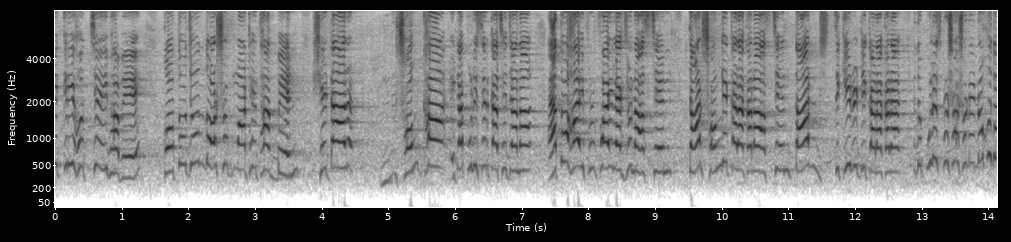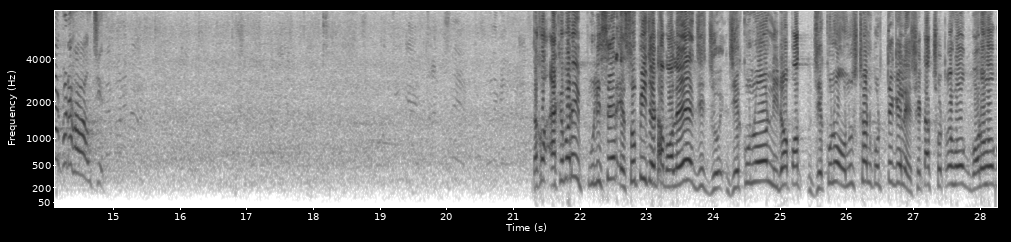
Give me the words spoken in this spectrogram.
বিক্রি হচ্ছে এইভাবে, কতজন দর্শক মাঠে থাকবেন সেটার সংখ্যা এটা পুলিশের কাছে জানা। এত হাই প্রোফাইল একজন আসছেন, তার সঙ্গে কারা কারা আসছেন, তার সিকিউরিটি কারা কারা কিন্তু পুলিশ প্রশাসনের নখদর্পণে হওয়া উচিত। দেখো, একেবারেই পুলিশের এসওপি যেটা বলে যে যে কোনো নিরাপদ, যে কোনো অনুষ্ঠান করতে গেলে, সেটা ছোট হোক, বড় হোক,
